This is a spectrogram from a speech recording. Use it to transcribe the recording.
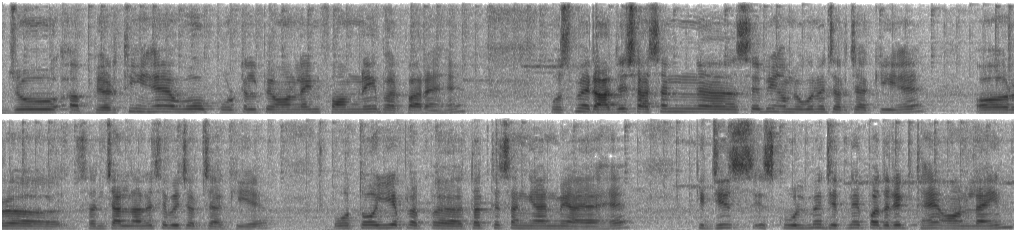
जो अभ्यर्थी हैं, वो पोर्टल पे ऑनलाइन फॉर्म नहीं भर पा रहे हैं। उसमें राज्य शासन से भी हम लोगों ने चर्चा की है और संचालनालय से भी चर्चा की है। वो तो ये तथ्य संज्ञान में आया है कि जिस स्कूल में जितने पद रिक्त हैं ऑनलाइन,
